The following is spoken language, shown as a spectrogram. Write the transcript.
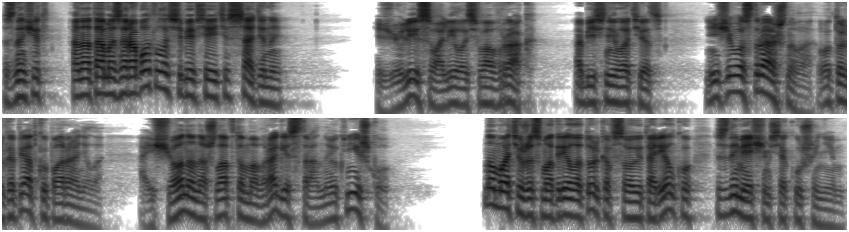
«Значит, она там и заработала себе все эти ссадины?» «Жюли свалилась во враг», – объяснил отец. «Ничего страшного, вот только пятку поранила. А еще она нашла в том овраге странную книжку». Но мать уже смотрела только в свою тарелку с дымящимся кушаньем.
